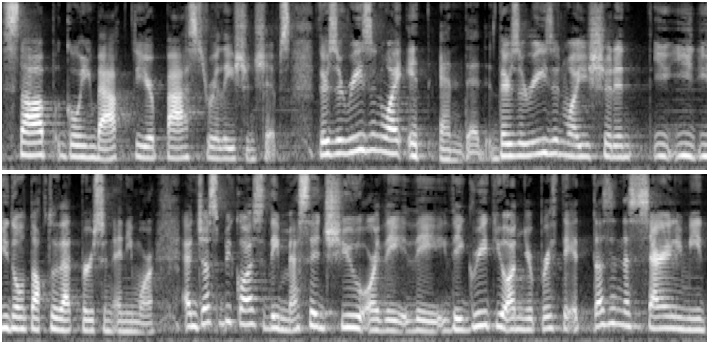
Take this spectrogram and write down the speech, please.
Stop going back to your past relationships. There's a reason why it ended. There's a reason why you shouldn't you, you, don't talk to that person anymore. And just because they message you or they, they, they greet you on your birthday, it doesn't necessarily mean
